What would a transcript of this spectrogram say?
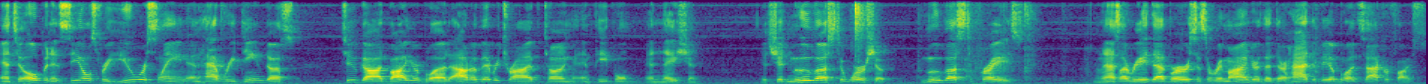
and to open its seals, for you were slain and have redeemed us to God by your blood out of every tribe, tongue, and people and nation. It should move us to worship, move us to praise. And as I read that verse, it's a reminder that there had to be a blood sacrifice.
